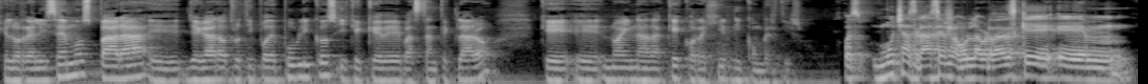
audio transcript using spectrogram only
que lo realicemos para eh, llegar a otro tipo de públicos y que quede bastante claro que eh, no hay nada que corregir ni convertir. Pues muchas gracias Raúl, la verdad es que em,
